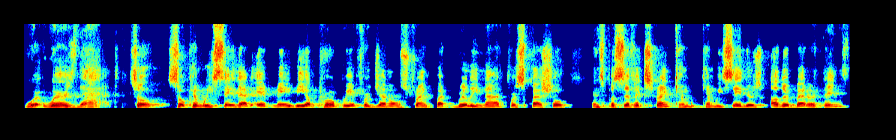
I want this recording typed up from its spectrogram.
Where, where is that? So, so can we say that it may be appropriate for general strength, but really not for special and specific strength? Can, can we say there's other better things?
